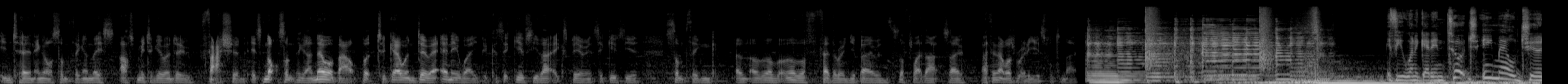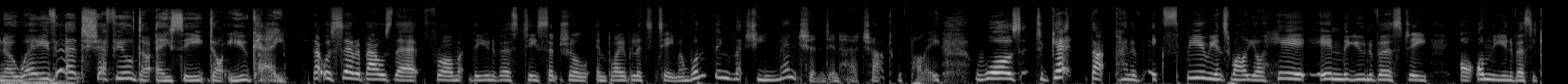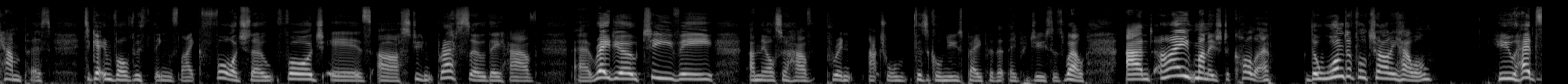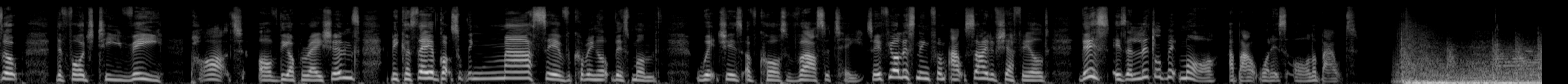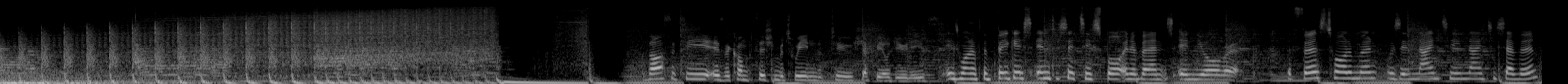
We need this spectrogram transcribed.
interning or something and they asked me to go and do fashion, it's not something I know about, but to go and do it anyway because it gives you that experience, it gives you something, another feather in your bow and stuff like that. So I think that was really useful to know. If you want to get in touch, email journowave at sheffield.ac.uk. That was Sarah Bowes there from the university's Central Employability Team. And one thing that she mentioned in her chat with Polly was to get that kind of experience while you're here in the university or on the university campus to get involved with things like Forge. So, Forge is our student press, so they have uh, radio, TV, and they also have print, actual physical newspaper that they produce as well. And I managed to collar the wonderful Charlie Howell who heads up the Forge TV part of the operations because they have got something massive coming up this month, which is, of course, varsity. So if you're listening from outside of Sheffield, this is a little bit more about what it's all about. Varsity is a competition between the two Sheffield unis. It's one of the biggest intercity sporting events in Europe. The first tournament was in 1997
